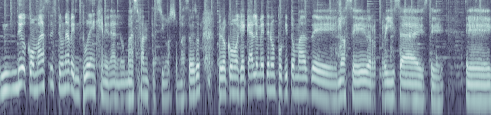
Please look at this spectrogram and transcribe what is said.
mm, digo como más este una aventura en general, ¿no? Más fantasioso, más todo eso, pero como que acá le meten un poquito más de no sé, risa, este eh,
